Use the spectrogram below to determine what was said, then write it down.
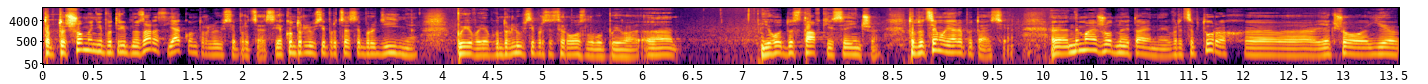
Тобто, що мені потрібно зараз, я контролюю всі процеси. Я контролюю всі процеси бродіння пива, я контролюю всі процеси розливу пива. Його доставки і все інше. Тобто це моя репутація. Е, немає жодної тайни в рецептурах. Е, якщо є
